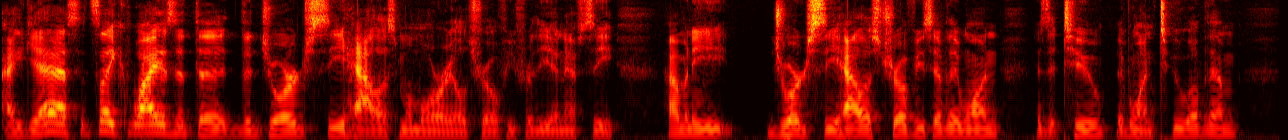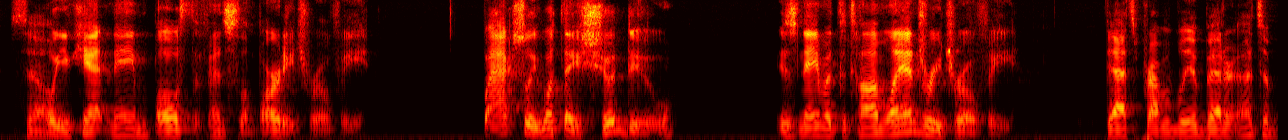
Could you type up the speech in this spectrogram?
I guess it's like, why is it the the George C. Halas Memorial Trophy for the NFC? How many George C. Halas trophies have they won? Is it two? They've won two of them. So well, you can't name both the Vince Lombardi Trophy. But actually, what they should do is name it the Tom Landry Trophy. That's probably a better. That's a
